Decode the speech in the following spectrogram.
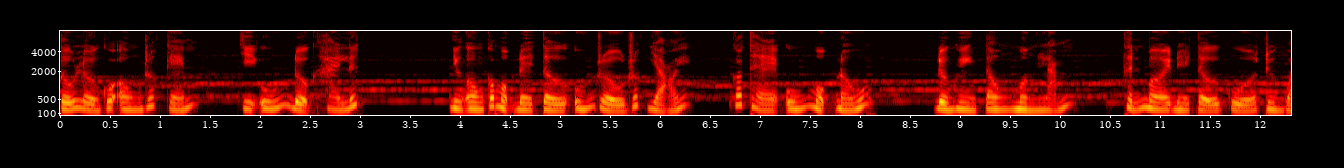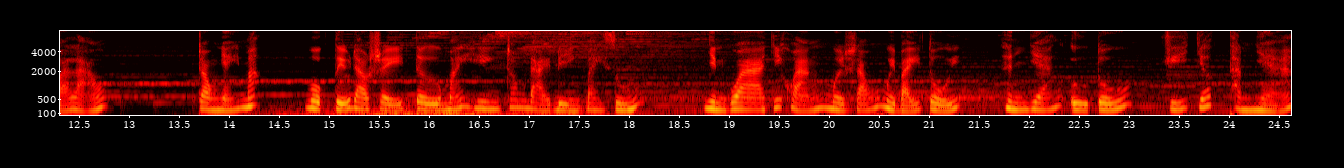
tử lượng của ông rất kém, chỉ uống được 2 lít. Nhưng ông có một đệ tử uống rượu rất giỏi, có thể uống một đấu. Đường Huyền Tông mừng lắm, thỉnh mời đệ tử của Trương Quả Lão. Trong nháy mắt, một tiểu đạo sĩ từ mái hiên trong đại điện bay xuống. Nhìn qua chỉ khoảng 16-17 tuổi, hình dáng ưu tú, khí chất thanh nhã.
